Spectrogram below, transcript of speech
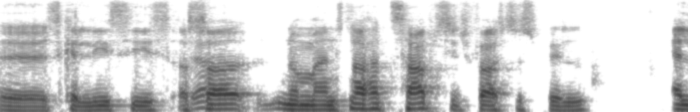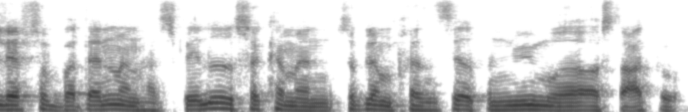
øh, skal lige siges. Og ja. så, når man så har tabt sit første spil, alt efter hvordan man har spillet, så, kan man, så bliver man præsenteret for nye måder at starte på.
